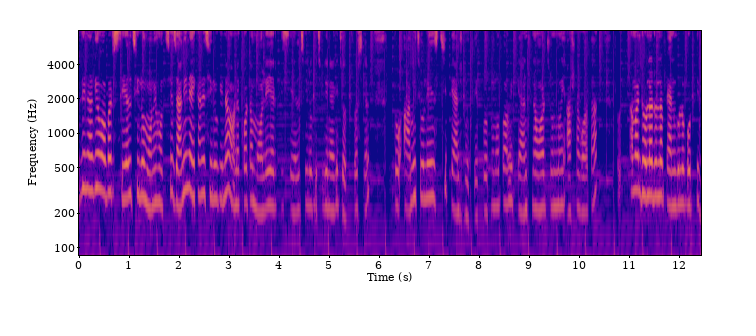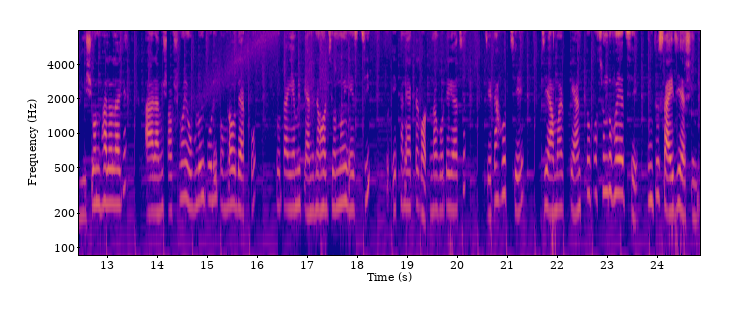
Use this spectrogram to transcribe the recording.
কিছুদিন আগেও আবার সেল ছিল মনে হচ্ছে। জানি না এখানে ছিল কি না অনেক কটা মলে আর কি সেল ছিল কিছুদিন আগে চৈত্র সেল তো আমি চলে এসেছি প্যান্ট ধরতে। প্রথমত আমি প্যান্ট নেওয়ার জন্যই আসা কথা। আমার ঢোলা ঢোলা প্যান্টগুলো পরতে ভীষণ ভালো লাগে। আর আমি সবসময় ওগুলোই পরি, তোমরাও দেখো। তো তাই আমি প্যান্ট নেওয়ার জন্যই এসেছি। তো এখানে একটা ঘটনা ঘটে গেছে। যেটা হচ্ছে যে আমার প্যান্ট তো পছন্দ হয়েছে, কিন্তু সাইজে আসেনি।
